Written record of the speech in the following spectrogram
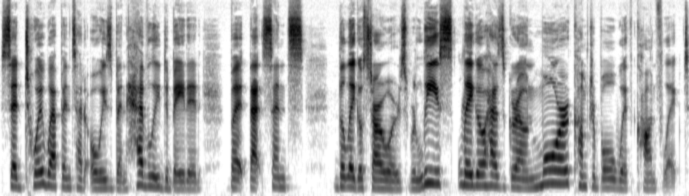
said toy weapons had always been heavily debated, but that since the Lego Star Wars release, Lego has grown more comfortable with conflict.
